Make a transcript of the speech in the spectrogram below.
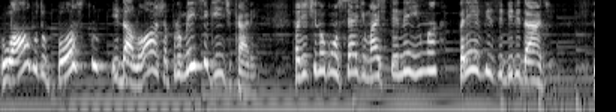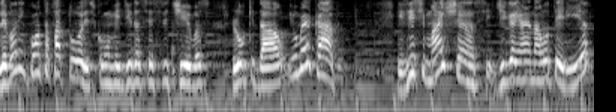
o alvo do posto e da loja para o mês seguinte, Karen. Então a gente não consegue mais ter nenhuma previsibilidade, levando em conta fatores como medidas restritivas, lockdown e o mercado. Existe mais chance de ganhar na loteria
